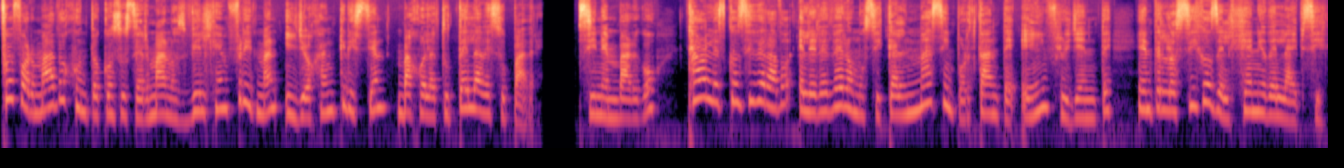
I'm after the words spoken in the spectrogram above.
Fue formado junto con sus hermanos Wilhelm Friedman y Johann Christian bajo la tutela de su padre. Sin embargo, Carl es considerado el heredero musical más importante e influyente entre los hijos del genio de Leipzig.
